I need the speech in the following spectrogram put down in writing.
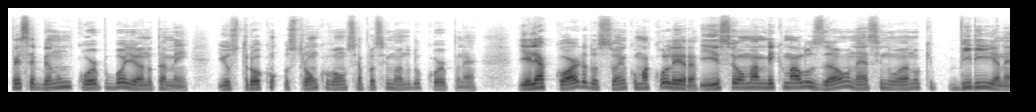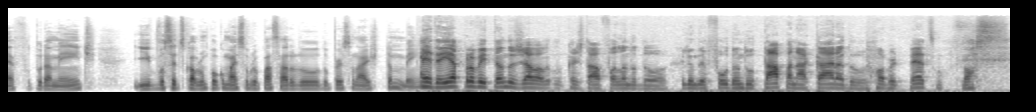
percebendo um corpo boiando também. E os, troco, os troncos vão se aproximando do corpo, né? E ele acorda do sonho com uma coleira. E isso é uma, meio que uma alusão, né? Sinuando o que viria, né? Futuramente. E você descobre um pouco mais sobre o passado do, do personagem também. É, daí aproveitando já o que a gente tava falando do William Defoe dando o tapa na cara do Robert Pattinson, Nossa.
